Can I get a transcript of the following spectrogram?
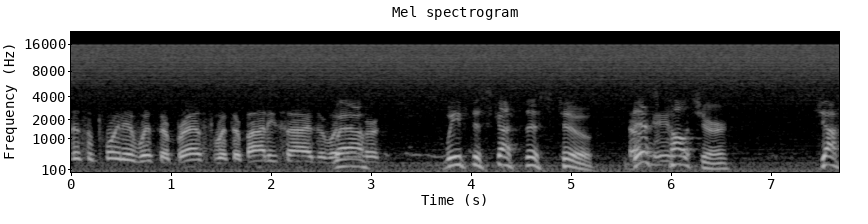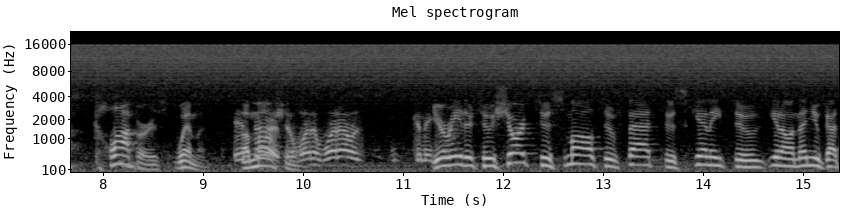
disappointed with their breasts, with their body size, or whatever. Well, whatever. We've discussed this too. Uh, this Okay. culture just clobbers women it emotionally. What, what I was to... You're either too short, too small, too fat, too skinny, too, you know, and then you've got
